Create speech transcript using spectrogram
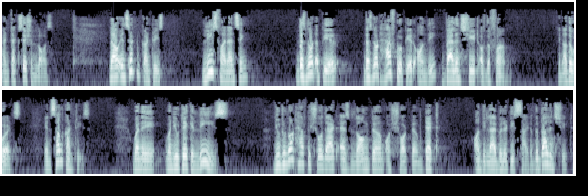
and taxation laws. Now, in certain countries, lease financing does not appear, does not have to appear on the balance sheet of the firm. In other words, in some countries, when, a, when you take a lease, you do not have to show that as long-term or short-term debt on the liability side of the balance sheet.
